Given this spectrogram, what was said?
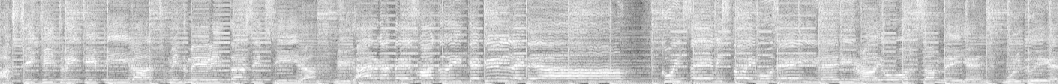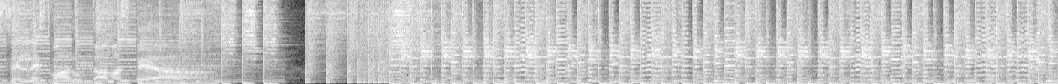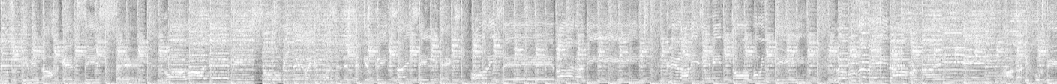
kaks tšiki-triki piigat mind meelitasid siia. nüüd ärgates ma kõike küll ei tea. kuid see, mis toimus eile, nii raju otsa meie, mul kõigest sellest valutamas pea Obrigado por.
